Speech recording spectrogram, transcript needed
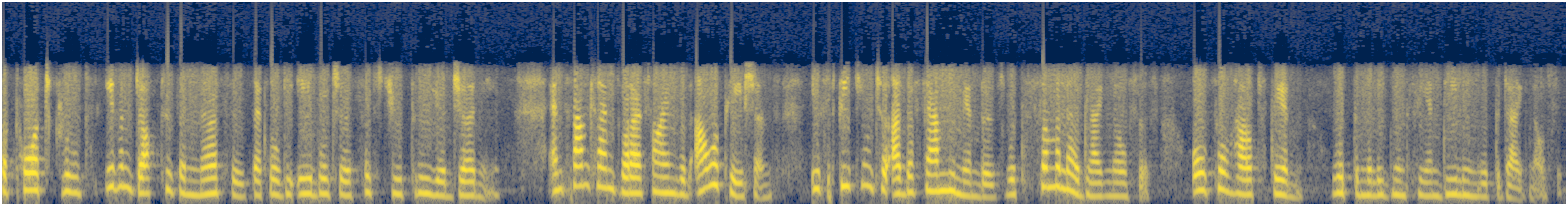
support groups, even doctors and nurses that will be able to assist you through your journey. And sometimes what I find with our patients is speaking to other family members with similar diagnosis also helps them with the malignancy and dealing with the diagnosis.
